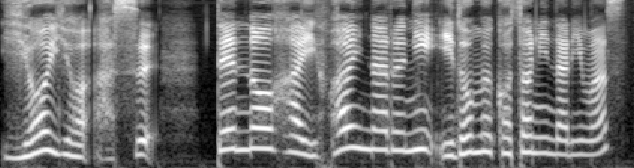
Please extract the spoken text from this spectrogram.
いよいよ明日、天皇杯ファイナルに挑むことになります。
